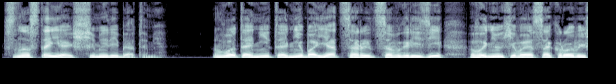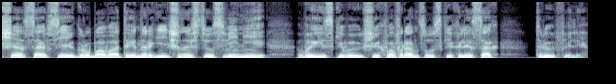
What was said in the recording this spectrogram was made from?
с настоящими ребятами. Вот они-то не боятся рыться в грязи, вынюхивая сокровища со всей грубоватой энергичностью свиней, выискивающих во французских лесах трюфели.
